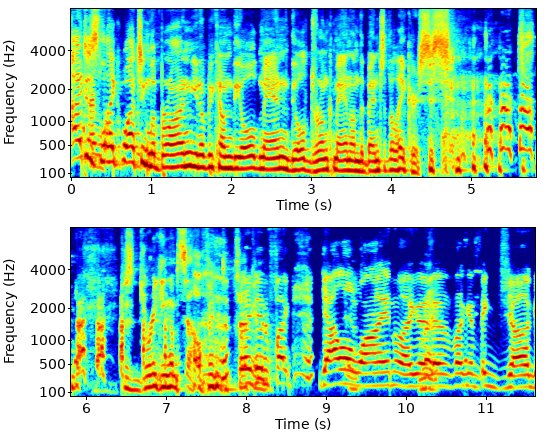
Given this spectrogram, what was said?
I just like watching LeBron, you know, become the old man, the old drunk man on the bench of the Lakers, just just drinking himself into Drinking fucking, fuck Gallo wine, like Right. a, fucking big jug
